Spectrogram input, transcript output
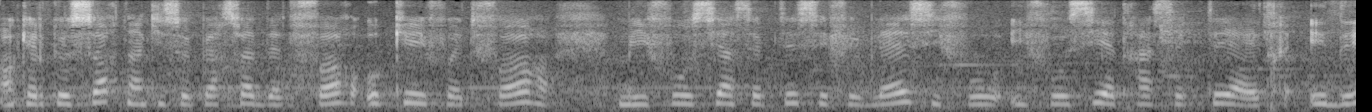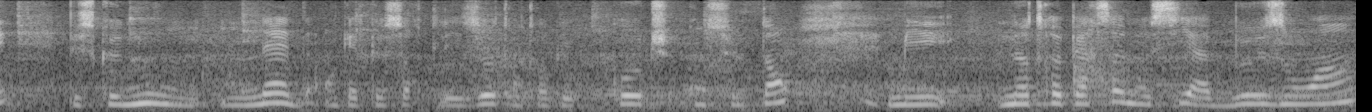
en quelque sorte, hein, qui se persuadent d'être forts. Ok, il faut être fort, mais il faut aussi accepter ses faiblesses, il faut, il faut aussi être accepté à être aidé, puisque nous, on, aide en quelque sorte les autres en tant que coach, consultant, mais notre personne aussi a besoin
